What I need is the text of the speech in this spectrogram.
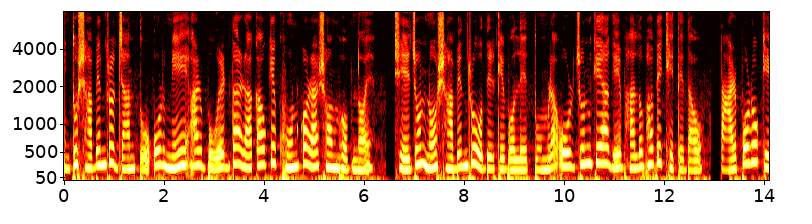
কিন্তু সাবেন্দ্র জানত, ওর মেয়ে আর বউয়ের দ্বারা কাউকে খুন করা সম্ভব নয়। সেজন্য সাবেন্দ্র ওদেরকে বলে, তোমরা অর্জুনকে আগে ভালোভাবে খেতে দাও, তারপর ওকে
